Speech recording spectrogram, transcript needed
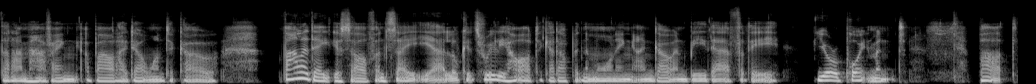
that I'm having about I don't want to go. Validate yourself and say, yeah, look, it's really hard to get up in the morning and go and be there for the your appointment. But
